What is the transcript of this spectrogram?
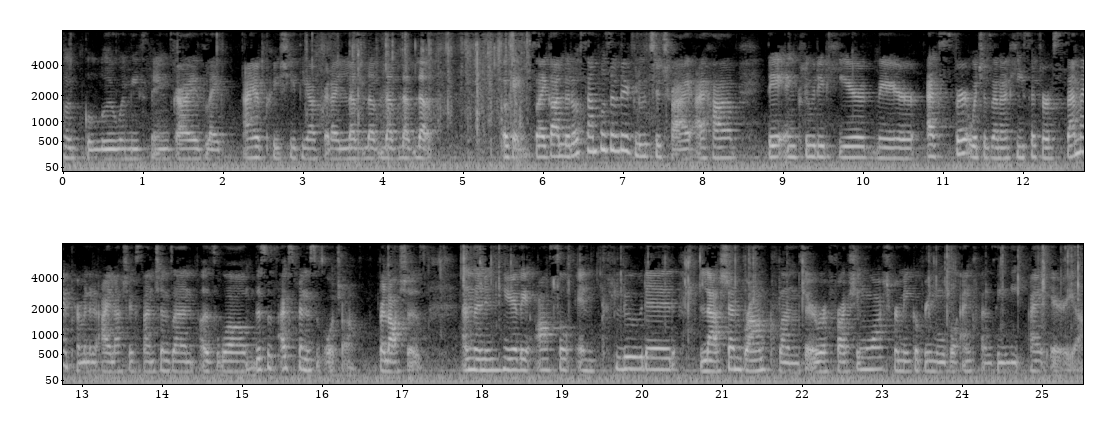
put glue in these things, guys? Like, I appreciate the effort. I love, love, love, love, love. Okay, so I got little samples of their glue to try. I have, they included here their Expert, which is an adhesive for semi-permanent eyelash extensions, and as well, this is Expert this is Ultra for lashes. And then in here, they also included Lash and Brow Cleanser, refreshing wash for makeup removal and cleansing the eye area.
